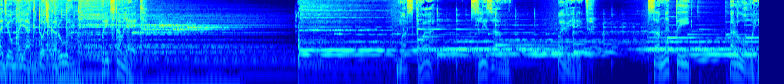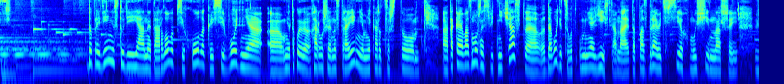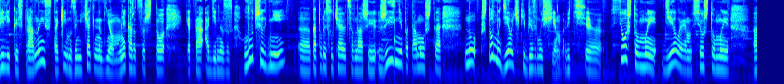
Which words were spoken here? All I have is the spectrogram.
Радиомаяк.ру представляет. Москва слезам поверит. С Анеттой Орловой. Добрый день, в студии я, Анетта Орлова, психолог. И сегодня э, у меня такое хорошее настроение. Мне кажется, что э, такая возможность ведь не часто доводится. Вот у меня есть она. Это поздравить всех мужчин нашей великой страны с таким замечательным днем. Мне кажется, что это один из лучших дней, Э, которые случаются в нашей жизни, потому что, ну, что мы, девочки, без мужчин? Ведь э, все, что мы делаем, все, что мы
